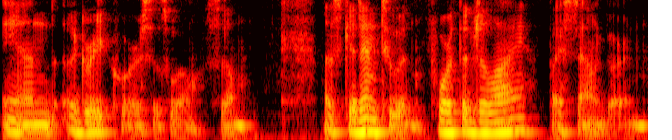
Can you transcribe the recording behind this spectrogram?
and a great chorus as well. So, let's get into it. 4th of July by Soundgarden.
